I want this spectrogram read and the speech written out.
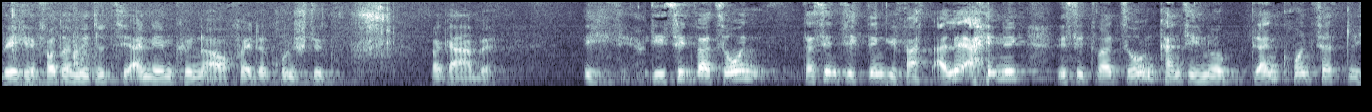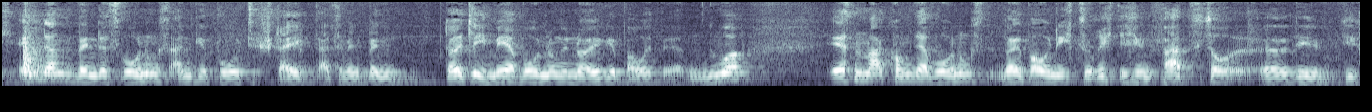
welche Fördermittel sie annehmen können, auch bei der Grundstückvergabe. Ich, die Situation, da sind sich, denke ich, fast alle einig, die Situation kann sich nur ganz grundsätzlich ändern, wenn das Wohnungsangebot steigt, also wenn, wenn deutlich mehr Wohnungen neu gebaut werden. Nur erstens mal kommt der Wohnungsneubau nicht so richtig in Fahrt. So, äh, die, die,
